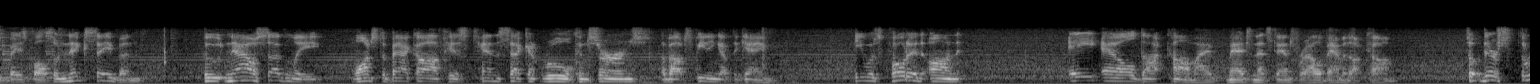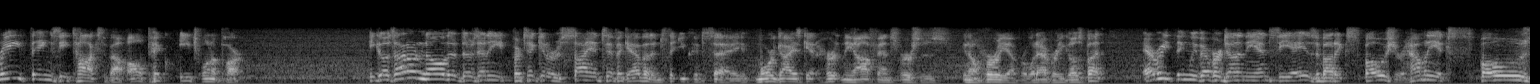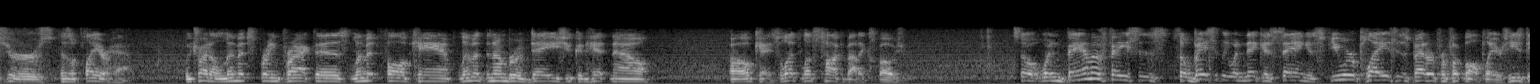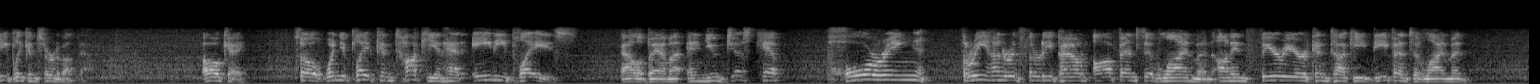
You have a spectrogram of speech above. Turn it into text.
League Baseball. So Nick Saban, who now suddenly wants to back off his 10-second rule concerns about speeding up the game, he was quoted on AL.com. I imagine that stands for Alabama.com. So there's three things he talks about. I'll pick each one apart. He goes, I don't know that there's any particular scientific evidence that you could say more guys get hurt in the offense versus, you know, hurry up or whatever. He goes, but everything we've ever done in the NCAA is about exposure. How many exposures does a player have? We try to limit spring practice, limit fall camp, limit the number of days you can hit now. Oh, okay, so let, let's talk about exposure. So when Bama faces, so basically what Nick is saying is fewer plays is better for football players. He's deeply concerned about that. Okay, so when you played Kentucky and had 80 plays, Alabama, and you just kept pouring 330-pound offensive lineman on inferior Kentucky defensive lineman.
